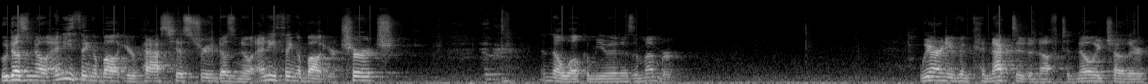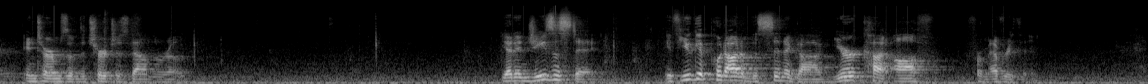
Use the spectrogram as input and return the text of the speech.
who doesn't know anything about your past history, doesn't know anything about your church, and they'll welcome you in as a member. We aren't even connected enough to know each other in terms of the churches down the road. Yet in Jesus' day, if you get put out of the synagogue, you're cut off from everything.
